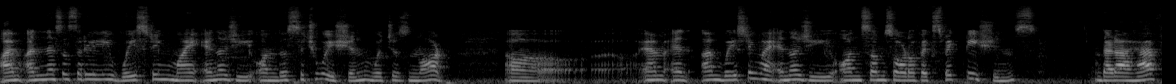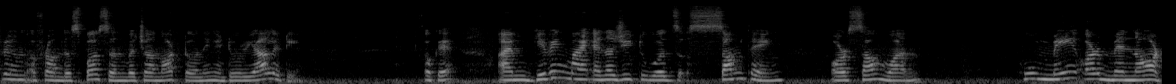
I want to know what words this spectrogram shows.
I'm unnecessarily wasting my energy on this situation which is not uh, and i'm wasting my energy on some sort of expectations that I have from, from this person which are not turning into reality. Okay, I'm giving my energy towards something or someone who may or may not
